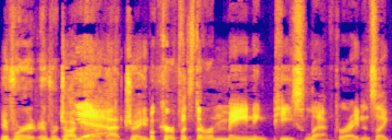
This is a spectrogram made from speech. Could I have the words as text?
if we're if we're talking yeah, about that trade. But Kerfoot's the remaining piece left, right? And it's like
